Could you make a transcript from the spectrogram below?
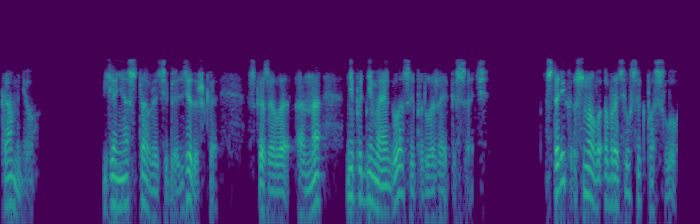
камню. «Я не оставлю тебя, дедушка», — сказала она, не поднимая глаз и продолжая писать. Старик снова обратился к послу.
